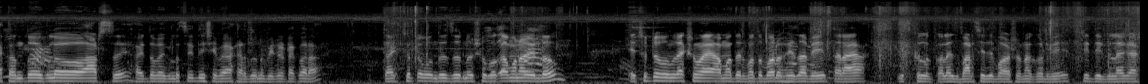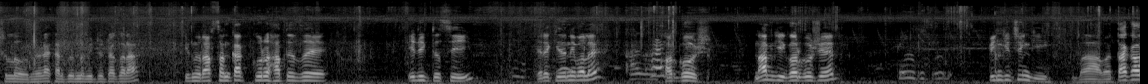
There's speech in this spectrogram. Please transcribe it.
এখন তো এগুলো আসছে হয়তো বা এগুলো স্মৃতি হিসেবে রাখার জন্য ভিডিওটা করা। তাই ছোট বন্ধুদের জন্য শুভকামনা রইল। এই ছোট বন্ধুরা একসময় আমাদের মতো বড় হয়ে যাবে তারা স্কুল কলেজ ভার্সিটি পড়াশোনা করবে। স্মৃতিগুলোকে আসলে ধরে রাখার জন্য ভিডিওটা করা। কিন্তু রাফসান কাকুর হাতে যে ই দেখতেছি এটা কি জানি বলে? খরগোশ। নাম কি খরগোশের? পিঙ্কি। চিঙ্কি বাবা তাকাও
